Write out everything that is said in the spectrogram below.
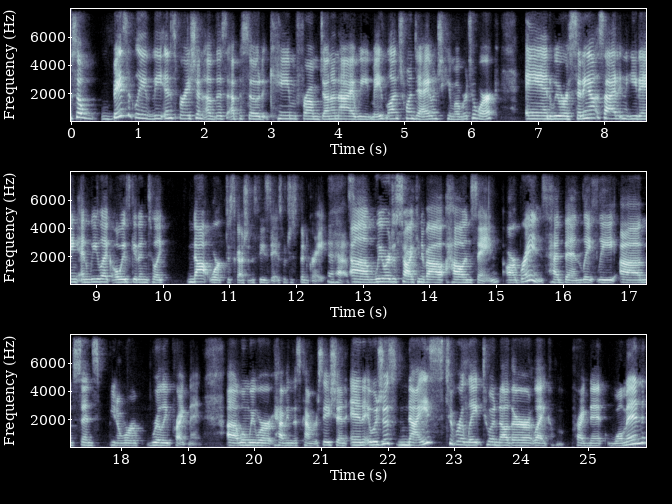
So basically, the inspiration of this episode came from Jen and I. We made lunch one day when she came over to work, and we were sitting outside and eating. And we like always get into like not work discussions these days, which has been great. it has. Um, we were just talking about how insane our brains had been lately um, since you know we're really pregnant uh, when we were having this conversation, and it was just nice to relate to another like pregnant woman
